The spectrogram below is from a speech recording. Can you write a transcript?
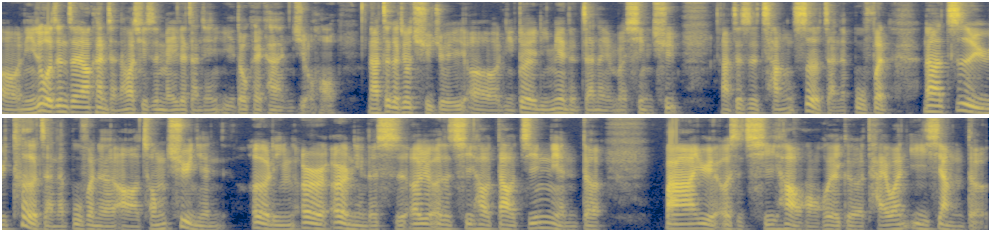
呃，你如果认真要看展的话，其实每一个展间也都可以看很久哈。那这个就取决于呃你对里面的展览有没有兴趣啊。这是常设展的部分。那至于特展的部分呢？啊，从去年二零二二年的十二月二十七号到今年的八月二十七号哈，会有一个台湾意向的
